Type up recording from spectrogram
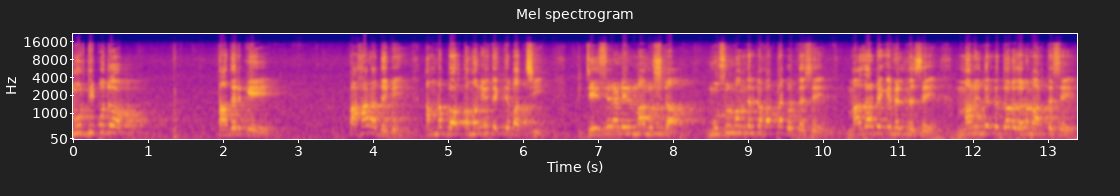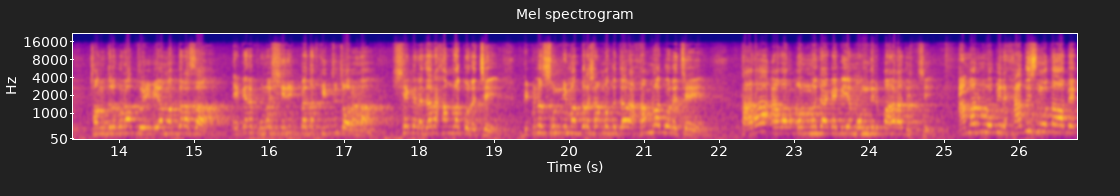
মূর্তি পূজক, তাদেরকে পাহারা দেবে। আমরা বর্তমানেও দেখতে পাচ্ছি যে শ্রেণির মানুষরা মুসলমানদেরকে হত্যা করতেছে, মাজার ভেঙে ফেলতেছে, মানুষদেরকে ধরে ধরে মারতেছে। চন্দ্রকোনা তৈবিয়া মাদ্রাসা, এখানে কোনো শিরিক বেদাত কিচ্ছু চলে না। সেখানে যারা হামলা করেছে, বিভিন্ন সুন্নি মাদ্রাসার মধ্যে যারা হামলা করেছে, তারা আবার অন্য জায়গায় গিয়ে মন্দির পাহারা দিচ্ছে। আমার নবীর হাদিস মোতাবেক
